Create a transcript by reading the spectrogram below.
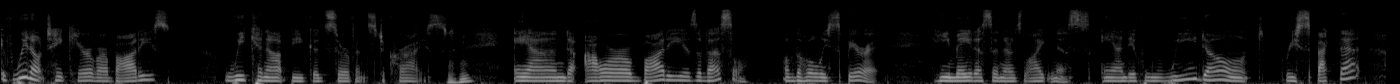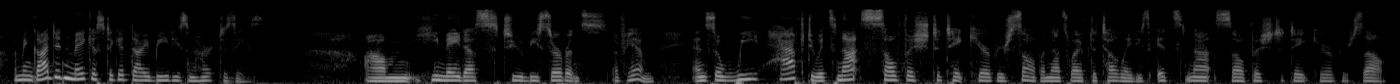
If we don't take care of our bodies, we cannot be good servants to Christ. Mm-hmm. And our body is a vessel of the Holy Spirit. He made us in his likeness. And if we don't respect that, I mean, God didn't make us to get diabetes and heart disease. Um, he made us to be servants of Him. And so we have to. It's not selfish to take care of yourself. And that's what I have to tell ladies it's not selfish to take care of yourself.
